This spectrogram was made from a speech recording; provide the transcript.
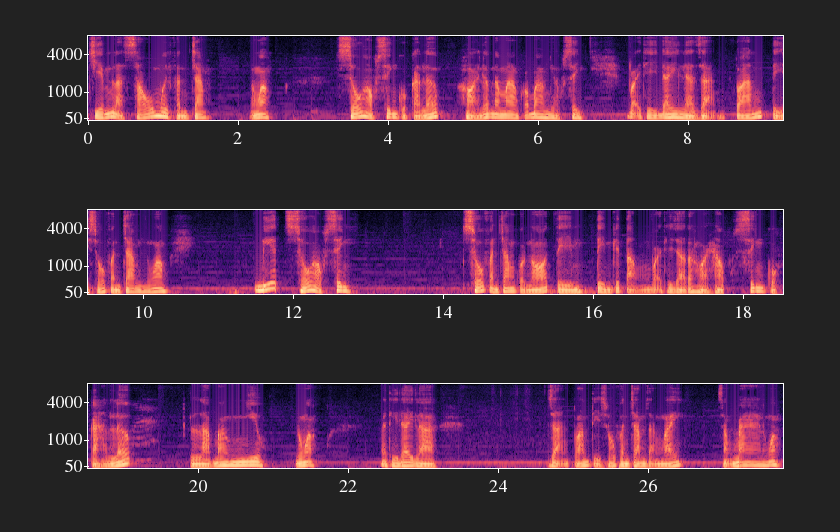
chiếm là 60%, đúng không? Số học sinh của cả lớp hỏi lớp 5A có bao nhiêu học sinh. Vậy thì đây là dạng toán tỷ số phần trăm, đúng không? Biết số học sinh, số phần trăm của nó tìm tìm cái tổng, vậy thì giờ ta hỏi học sinh của cả lớp là bao nhiêu, đúng không? Vậy thì đây là dạng toán tỷ số phần trăm dạng mấy? Dạng 3 đúng không?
